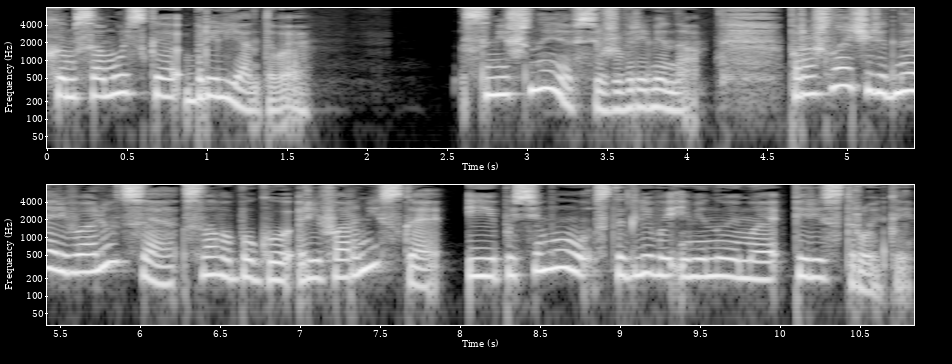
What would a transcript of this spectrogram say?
Комсомольская бриллиантовая. Смешные все же времена. Прошла очередная революция, слава богу, реформистская, и посему стыдливо именуемая перестройкой.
